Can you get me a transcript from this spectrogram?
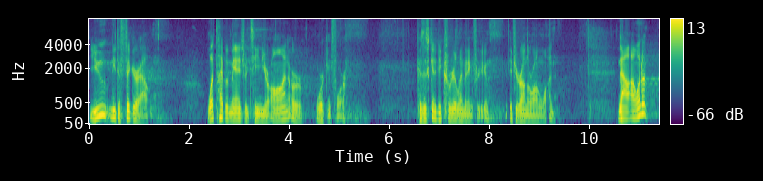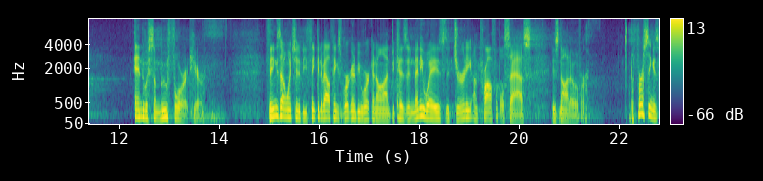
you need to figure out what type of management team you're on or working for. Because it's going to be career limiting for you if you're on the wrong one. Now, I want to end with some move forward here. Things I want you to be thinking about, things we're going to be working on, because in many ways, the journey on profitable SaaS is not over. The first thing is,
